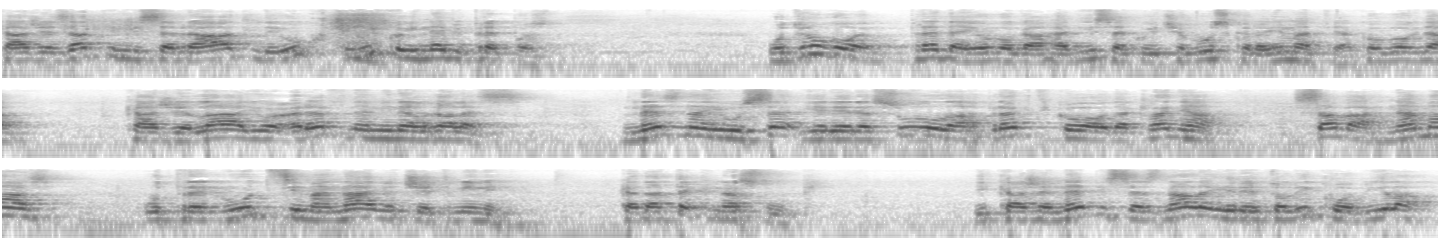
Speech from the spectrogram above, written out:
Kaže, zatim bi se vratili u kuću, niko ih ne bi prepoznao. U drugoj predaji ovoga hadisa koji će uskoro imati, ako Bog da, kaže, la ju'refne minel gales. Ne znaju se, jer je Resulullah praktikovao da klanja sabah namaz u trenucima najveće tmine, kada tek nastupi. I kaže, ne bi se znala jer je toliko bila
